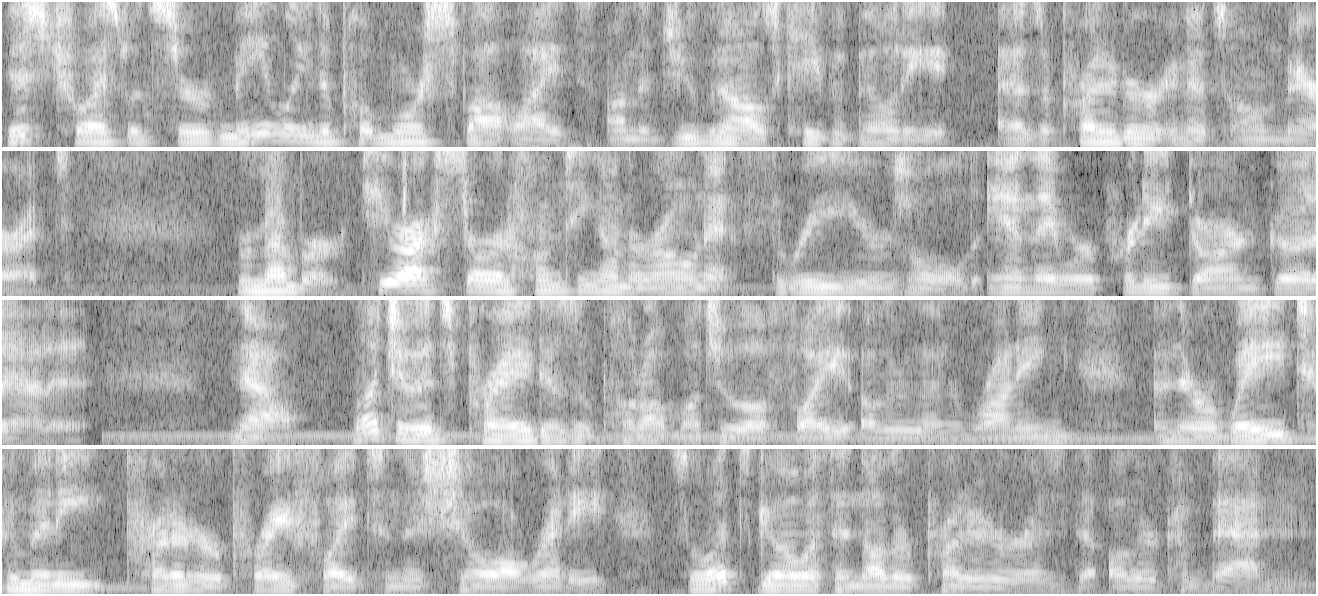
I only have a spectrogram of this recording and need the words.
This choice would serve mainly to put more spotlights on the juvenile's capability as a predator in its own merit. Remember, T-Rex started hunting on their own at 3 years old, and they were pretty darn good at it. Now, much of its prey doesn't put up much of a fight other than running, and there are way too many predator prey fights in this show already, so let's go with another predator as the other combatant.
